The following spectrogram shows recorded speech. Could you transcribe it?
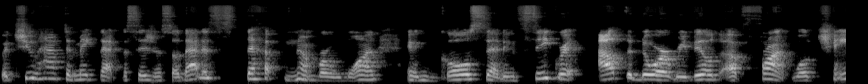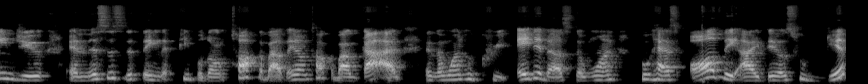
but you have to make that decision. So that is step number one in goal setting. Secret out the door, revealed up front will change you. And this is the thing that people don't talk about. They don't talk about God and the one who created us, the one who has all the ideals, who give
